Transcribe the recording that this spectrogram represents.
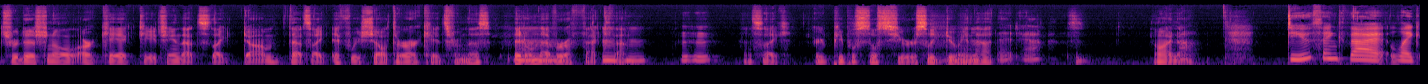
traditional archaic teaching that's like dumb. That's like if we shelter our kids from this, it'll never affect them. Mm-hmm. It's like are people still seriously doing that? It happens. Oh, I know. Oh. Do you think that like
